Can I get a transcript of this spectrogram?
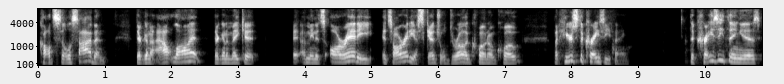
called psilocybin. They're going to outlaw it. They're going to make it. I mean, it's already it's already a scheduled drug, quote unquote. But here's the crazy thing. The crazy thing is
